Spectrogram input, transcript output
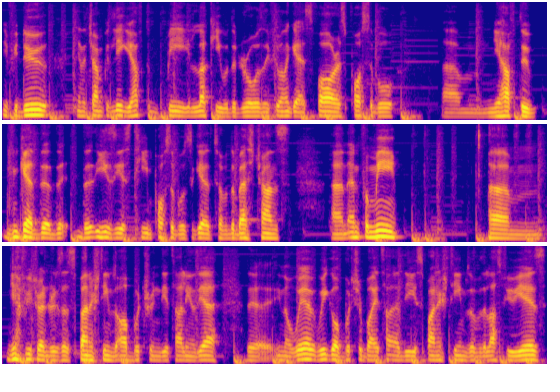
if you do in the Champions League, you have to be lucky with the draws. If you want to get as far as possible, um, you have to get the, the, the easiest team possible to get to have the best chance. And and for me, um, yeah, future Hendrix says Spanish teams are butchering the Italians. Yeah, the you know where we got butchered by the Spanish teams over the last few years,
